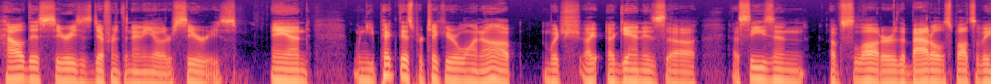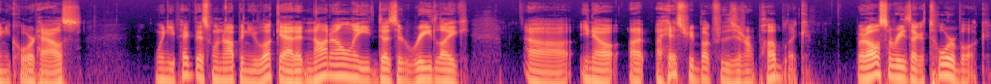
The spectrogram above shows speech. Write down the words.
how this series is different than any other series. And when you pick this particular one up, which again is uh, a season of slaughter, the Battle of Spotsylvania Courthouse, when you pick this one up and you look at it, not only does it read like uh, you know a, a history book for the general public, but it also reads like a tour book,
